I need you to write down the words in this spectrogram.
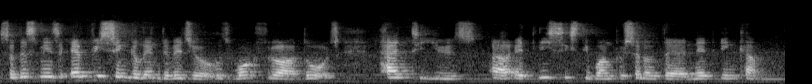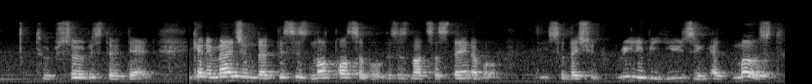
So this means every single individual who's walked through our doors had to use uh, at least 61% of their net income to service their debt. You can imagine that this is not possible, this is not sustainable. So they should really be using at most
